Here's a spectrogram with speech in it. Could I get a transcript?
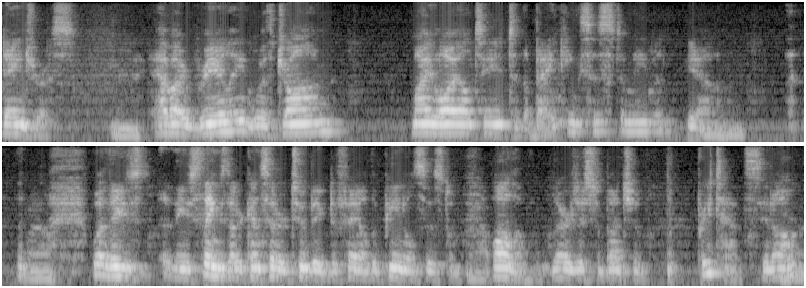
dangerous. Have I really withdrawn my loyalty to the banking system? Even yeah. Well, Well, these these things that are considered too big to fail, the penal system, Yeah. all of them, they're just a bunch of pretense, you know.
